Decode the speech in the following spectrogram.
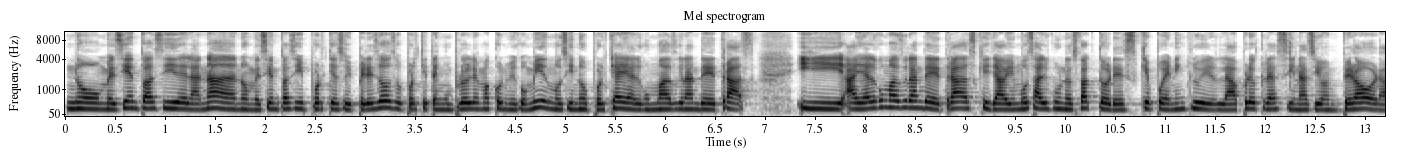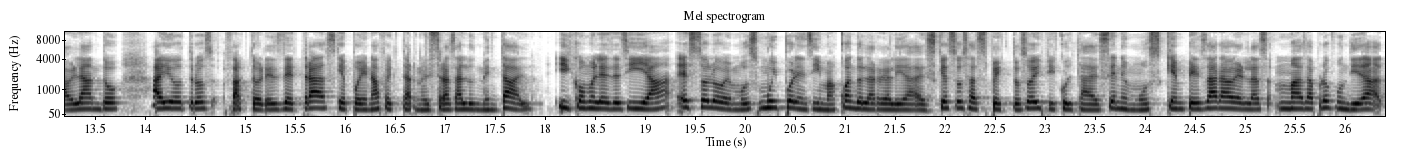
no me siento así de la nada, no me siento así porque soy perezoso, porque tengo un problema conmigo mismo, sino porque hay algo más grande detrás. Y hay algo más grande detrás que ya vimos algunos factores que pueden incluir la procrastinación, pero ahora hablando, hay otros factores detrás que pueden afectar nuestra salud mental. Y como les decía, esto lo vemos muy por encima cuando la realidad es que estos aspectos o dificultades tenemos que empezar a verlas más a profundidad,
